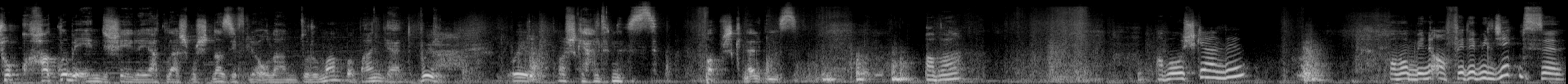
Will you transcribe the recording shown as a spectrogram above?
çok haklı bir endişeyle yaklaşmış Nazif'le olan duruma. Baban geldi. Buyurun. Buyurun. Hoş geldiniz. Hoş geldiniz. Baba. Baba hoş geldin. Baba beni affedebilecek misin?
